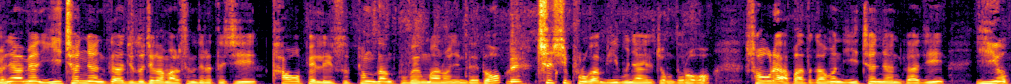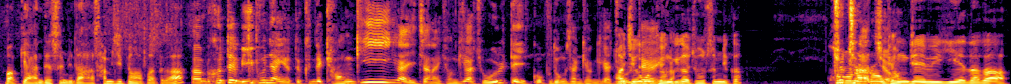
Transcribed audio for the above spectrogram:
왜냐하면 2000년까지도 제가 말씀드렸듯이 타워팰리스 평당 900만 원인데도 네. 70%가 미분양일 정도로 서울의 아파트 값은 2000년까지 2억밖에 안 됐습니다. 30평 아파트가. 아, 그때 미분양이었대. 근데 경기가 있잖아요. 경기가 좋을 때 있고 부동산 경기가 좋을 아, 지금은 경기가 좋습니까? 코로나로 경제 위기에다가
